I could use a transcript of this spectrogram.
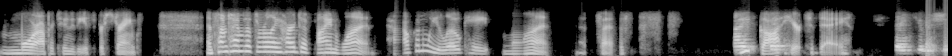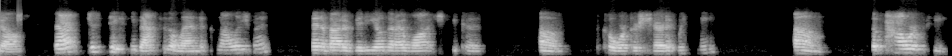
more opportunities for strengths. And sometimes it's really hard to find one. How can we locate one that says, I- got here today? Thank you, Michelle. That just takes me back to the land acknowledgement and about a video that I watched because um, a coworker shared it with me. Um, the power piece.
